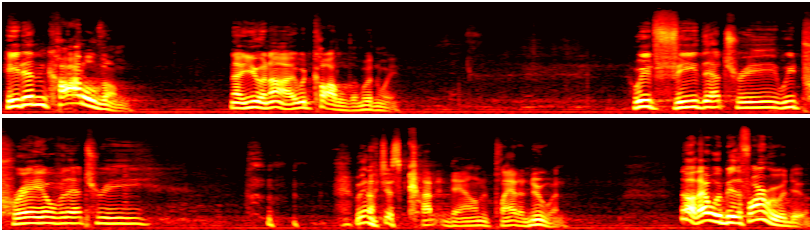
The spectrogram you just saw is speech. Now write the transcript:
He didn't coddle them. Now, you and I would coddle them, wouldn't we? We'd feed that tree, we'd pray over that tree. we don't just cut it down and plant a new one. No, that would be the farmer would do.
